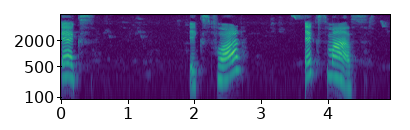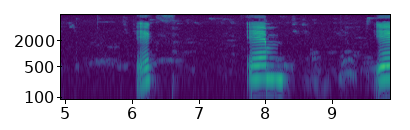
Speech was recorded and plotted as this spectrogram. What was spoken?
X X for Xmas X M A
